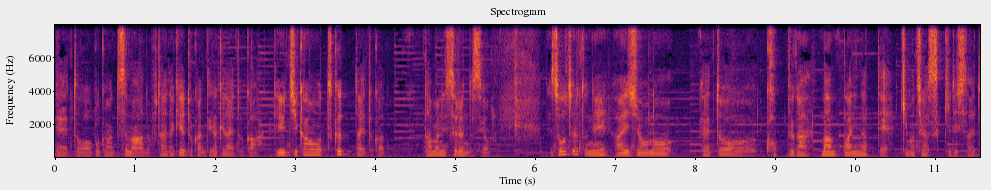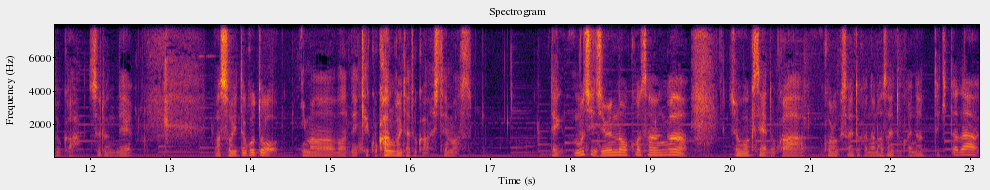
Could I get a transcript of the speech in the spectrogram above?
えっと僕の妻の2人だけでどっかに出かけたいとかっていう時間を作ったりとかたまにするんですよ。でそうするとね愛情の、えっと、コップが満帆になって気持ちがすっきりしたりとかするんで、まあ、そういったことを今はね結構考えたりとかしてます。でもし自分のお子さんが小学生とか56歳とか7歳とかになってきたら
